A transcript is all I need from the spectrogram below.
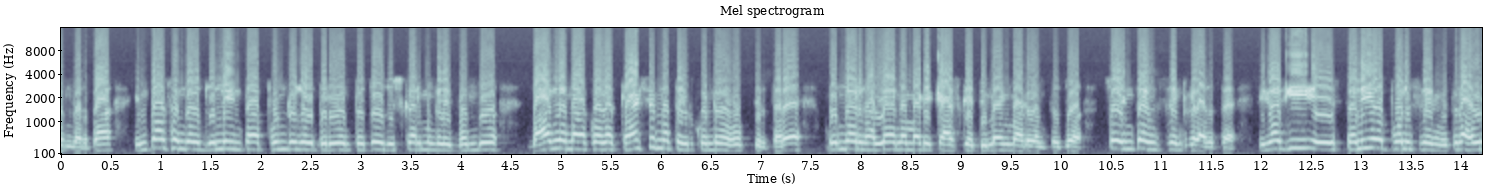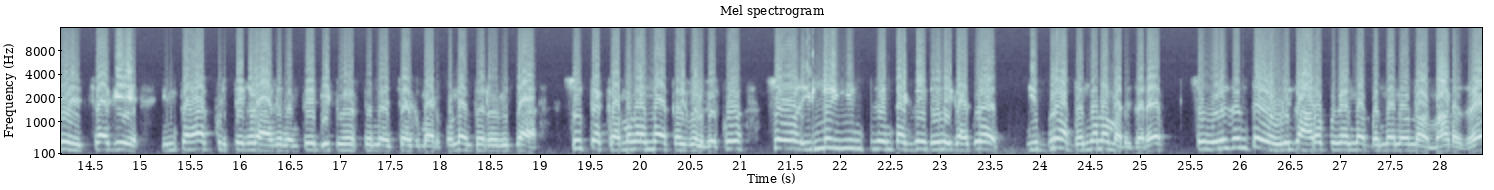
ಸಂದರ್ಭ. ಇಂತಹ ಸಂದರ್ಭದಲ್ಲಿ ಇಂತಹ ಪುಂಡುಗಳು ಬರುವಂತದ್ದು ದುಷ್ಕರ್ಮಗಳಿಗೆ ಬಂದು ಬಾಗಿಲನ್ನ ಹಾಕುವಾಗ ಕ್ಯಾಶ್ ಅನ್ನ ತೆಗೆದುಕೊಂಡು ಹೋಗ್ತಿರ್ತಾರೆ. ಬಂದವ್ರಿಗೆ ಹಲ್ಲೆಯನ್ನ ಮಾಡಿ ಕ್ಯಾಶ್ಗೆ ಡಿಮ್ಯಾಂಡ್ ಮಾಡುವಂತದ್ದು ಸೊ ಇಂಥ ಇನ್ಸಿಡೆಂಟ್ ಗಳಾಗುತ್ತೆ ಹೀಗಾಗಿ ಸ್ಥಳೀಯ ಪೊಲೀಸರು ಏನಿರ್ತಾರೆ ಅವರು ಹೆಚ್ಚಾಗಿ ಇಂತಹ ಕೃತ್ಯಗಳು ಆಗದಂತೆ ಬೀಟ್ ವ್ಯವಸ್ಥೆಯನ್ನ ಹೆಚ್ಚಾಗಿ ಮಾಡ್ಕೊಂಡು ಅಂತವ್ರ ವಿರುದ್ಧ ಸೂಕ್ತ ಕ್ರಮಗಳನ್ನ ಕೈಗೊಳ್ಬೇಕು. ಸೊ ಇಲ್ಲೂ ಈ ಇನ್ಸಿಡೆಂಟ್ ಆಗಿದೆ, ಇದರಲ್ಲಿ ಈಗಾಗಲೇ ಇಬ್ಬರ ಬಂಧನ ಮಾಡಿದ್ದಾರೆ. ಸೊ ಉಳಿದಂತೆ ಉಳಿದ ಆರೋಪಗಳನ್ನ ಬಂಧನವನ್ನ ಮಾಡಿದ್ರೆ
